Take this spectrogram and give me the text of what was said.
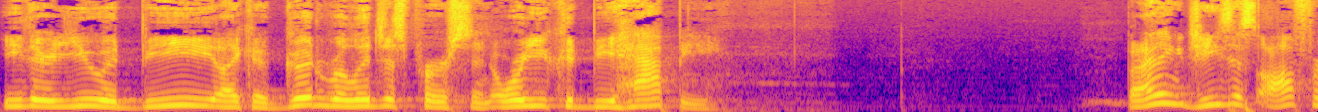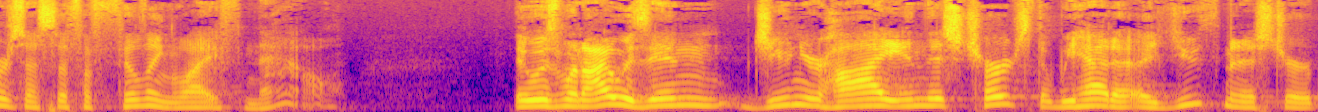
either you would be like a good religious person or you could be happy. But I think Jesus offers us a fulfilling life now. It was when I was in junior high in this church that we had a, a youth minister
